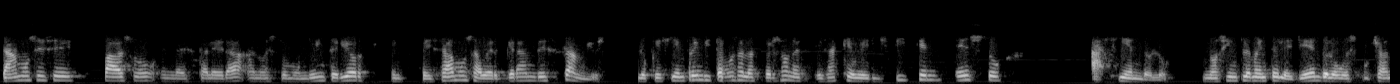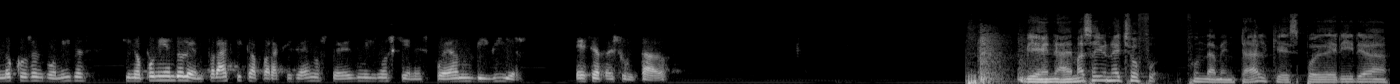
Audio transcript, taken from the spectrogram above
damos ese paso en la escalera a nuestro mundo interior, empezamos a ver grandes cambios. Lo que siempre invitamos a las personas es a que verifiquen esto haciéndolo, no simplemente leyéndolo o escuchando cosas bonitas, sino poniéndolo en práctica para que sean ustedes mismos quienes puedan vivir ese resultado. Bien, además hay un hecho fundamental que es poder ir a,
